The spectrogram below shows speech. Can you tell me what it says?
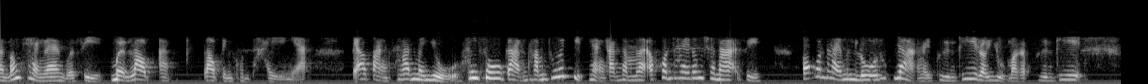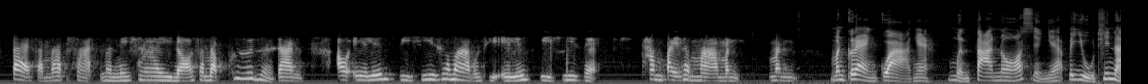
มันต้องแข็งแรงกว่าสิ เหมือนเราอะเราเป็นคนไทยอย่างเงี้ย ไปเอาต่างชาติมาอยู่ ให้สู้กันทำธุรกิจแข่งกันทำอะไร เอาคนไทยต้องชนะสิ เพราะคนไทยมันรู้ทุกอย่างในพื้นที่เราอยู่มากับพื้นที่ แต่สำหรับสัตว์มันไม่ใช่เนาะสำหรับพืชเหมือนกัน เอาเอเลียนสปีชีส์เข้ามาบางทีเอเลียนสปีชีส์เนี่ยทำไปทำมามันมันมันแกร่งกว่าไง เหมือนตานอสอย่างเงี้ย ไปอยู่ที่ไหน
